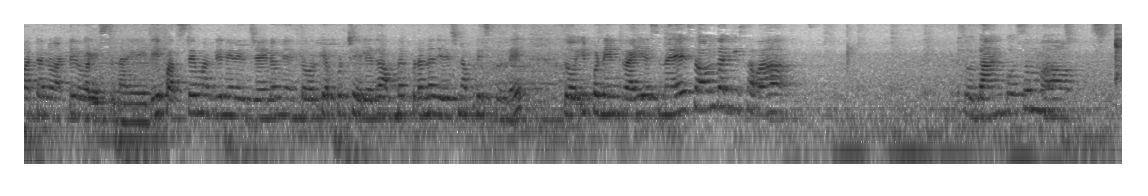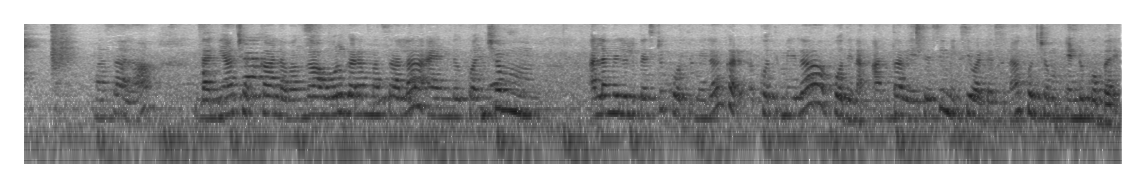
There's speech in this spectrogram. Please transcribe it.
మటన్ అంటే వడిస్తున్నాయి ఇది ఫస్ట్ టైం అండి నేను ఇది చేయడం. నేను ఇంతవరకు ఎప్పుడు చేయలేదు. అమ్మ ఎప్పుడన్నా చేసినప్పుడు ఇస్తుండే. సో ఇప్పుడు నేను ట్రై చేస్తున్నా. ఏ సౌండ్ తగ్గిస్తావా? సో దానికోసం మసాలా ధనియా చెక్క లవంగ హోల్ గరం మసాలా అండ్ కొంచెం అల్లం వెల్లుల్లి పేస్ట్ కొత్తిమీర కొత్తిమీర పుదీనా అంతా వేసేసి మిక్సీ పట్టేస్తున్నా. కొంచెం ఎండు కొబ్బరి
